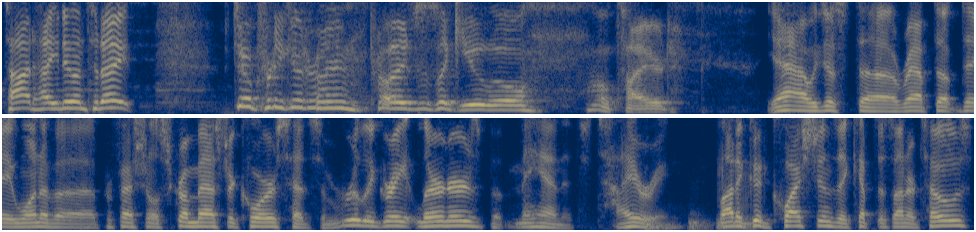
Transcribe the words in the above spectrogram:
Todd, how you doing today? Doing pretty good, Ryan. Probably just like you, a little, a little tired. Yeah, we just uh, wrapped up day one of a professional Scrum Master course. Had some really great learners, but man, it's tiring. A lot mm-hmm. of good questions. They kept us on our toes.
